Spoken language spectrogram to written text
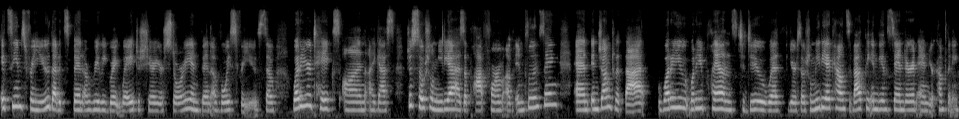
it seems for you that it's been a really great way to share your story and been a voice for you. So, what are your takes on, I guess, just social media as a platform of influencing? And injunct with that, what are you what are you plans to do with your social media accounts about the Indian Standard and your company?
